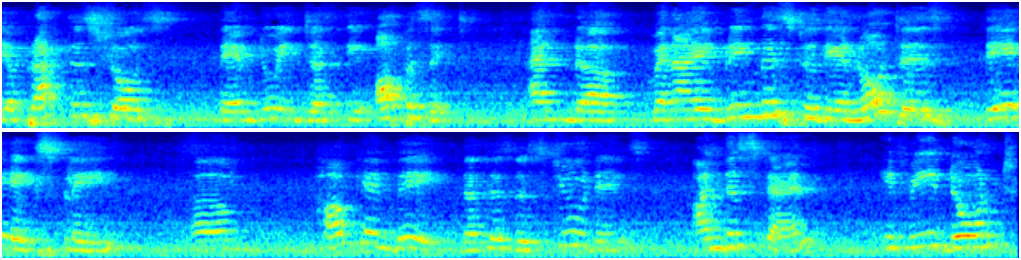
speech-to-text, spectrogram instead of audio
their practice shows them doing just the opposite. And uh, when I bring this to their notice, they explain um, how can they, that is the students, understand if we don't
